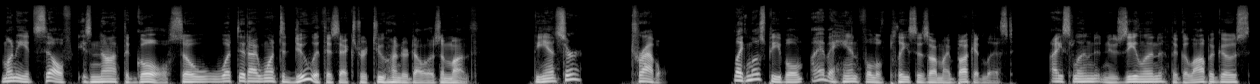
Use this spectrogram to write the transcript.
Money itself is not the goal, so what did I want to do with this extra $200 a month? The answer? Travel. Like most people, I have a handful of places on my bucket list Iceland, New Zealand, the Galapagos,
